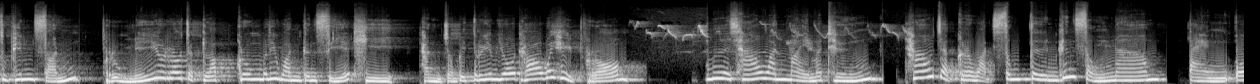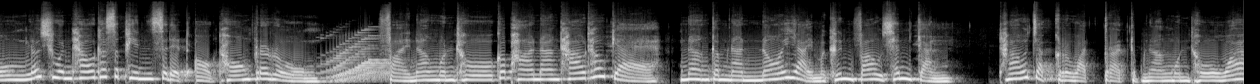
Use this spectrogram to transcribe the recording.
สุพินสัน พรุ่งนี้เราจะกลับกรุงมริวันกันเสียที ท่านจงไปเตรียมโยธาไว้ให้พร้อม เมื่อเช้าวันใหม่มาถึง เท้าจักรวรรดิทรงตื่นขึ้นส่งน้ำ แต่งองค์แล้วชวนเท้าทศพินเสด็จออกท้องพระโรง ฝ่ายนางมนโทก็พานางเท้าเท่าแก่ นางกำนันน้อยใหญ่มาขึ้นเฝ้าเช่นกัน เท้าจักรวรรดิตรัสกับนางมนโทว่า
